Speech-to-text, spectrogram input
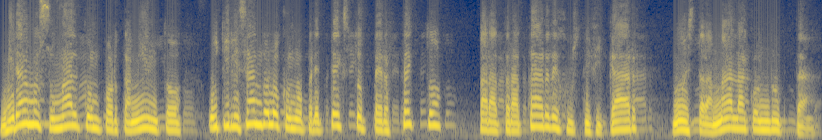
miramos su mal comportamiento utilizándolo como pretexto perfecto para tratar de justificar nuestra mala conducta.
